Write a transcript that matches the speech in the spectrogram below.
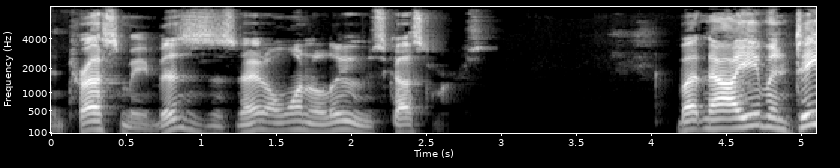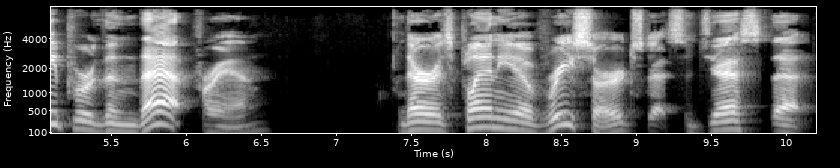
And trust me, businesses, they don't want to lose customers. But now, even deeper than that, friend, there is plenty of research that suggests that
